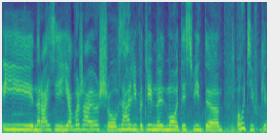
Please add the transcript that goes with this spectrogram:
і наразі я вважаю, що взагалі потрібно відмовитись від е, готівки.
